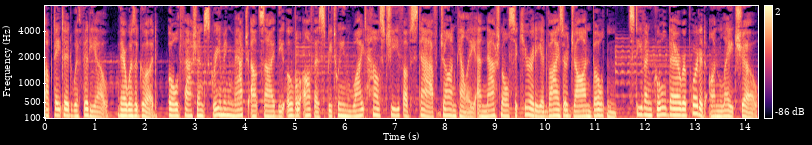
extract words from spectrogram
Updated with video, there was a good, old-fashioned screaming match outside the Oval Office between White House Chief of Staff John Kelly and National Security Advisor John Bolton, Stephen Colbert reported on Late Show.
